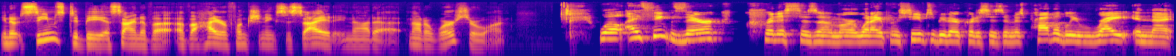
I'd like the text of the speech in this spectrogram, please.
You know, it seems to be a sign of a of a higher functioning society, not a not a worser one. Well, I think their criticism, or what I perceive to be their criticism, is probably right in that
